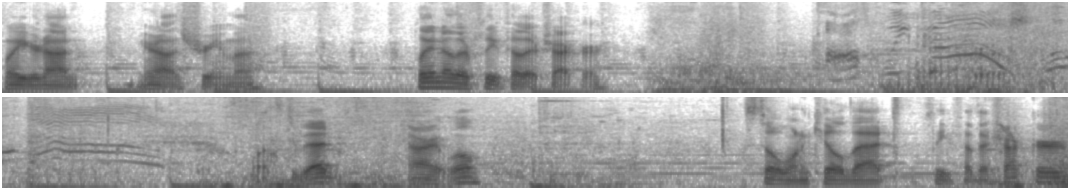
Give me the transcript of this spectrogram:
Wait, you're not you're not Streama. Play another Fleet Feather Tracker. Off we go! Well, that's too bad. Alright, well. Still want to kill that Fleet Feather Tracker.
